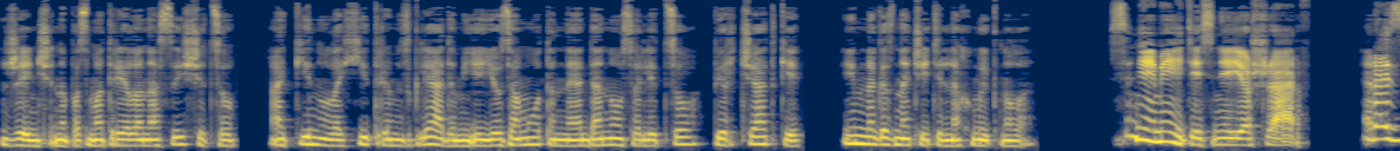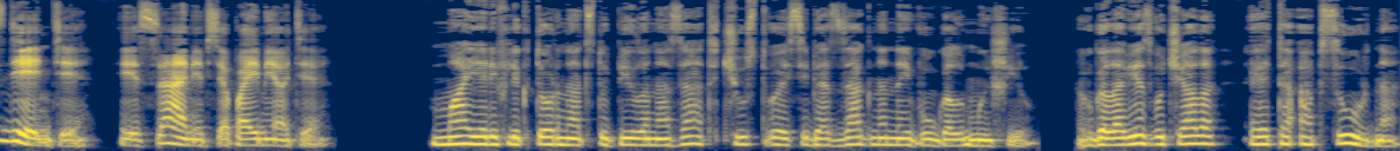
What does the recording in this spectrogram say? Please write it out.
Женщина посмотрела на сыщицу, окинула хитрым взглядом ее замотанное до носа лицо, перчатки и многозначительно хмыкнула. «Снимите с нее шарф, разденьте, и сами все поймете». Майя рефлекторно отступила назад, чувствуя себя загнанной в угол мышью. В голове звучало «это абсурдно»,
